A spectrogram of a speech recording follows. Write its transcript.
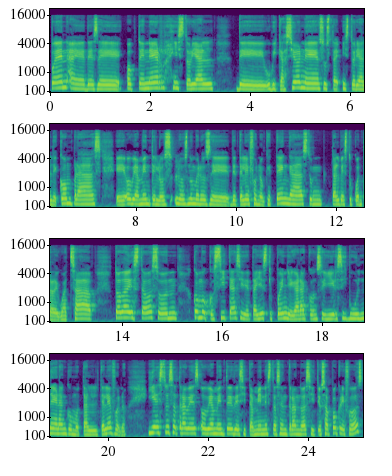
pueden eh, desde obtener historial de ubicaciones, historial de compras, eh, obviamente los, los números de, teléfono que tengas, tal vez tu cuenta de WhatsApp, todo esto son como cositas y detalles que pueden llegar a conseguir si vulneran como tal el teléfono. Y esto es a través, obviamente, de si también estás entrando a sitios apócrifos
